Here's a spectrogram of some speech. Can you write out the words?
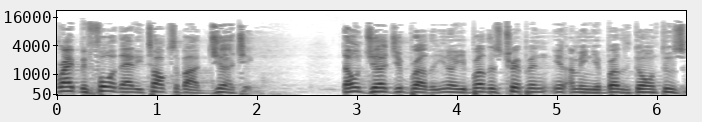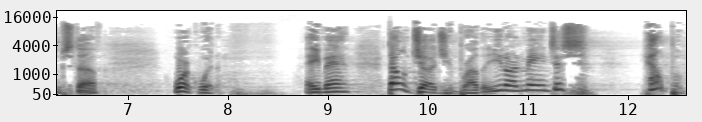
right before that, he talks about judging. Don't judge your brother. You know, your brother's tripping. You know, I mean, your brother's going through some stuff. Work with him. Amen. Don't judge your brother. You know what I mean? Just help him.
